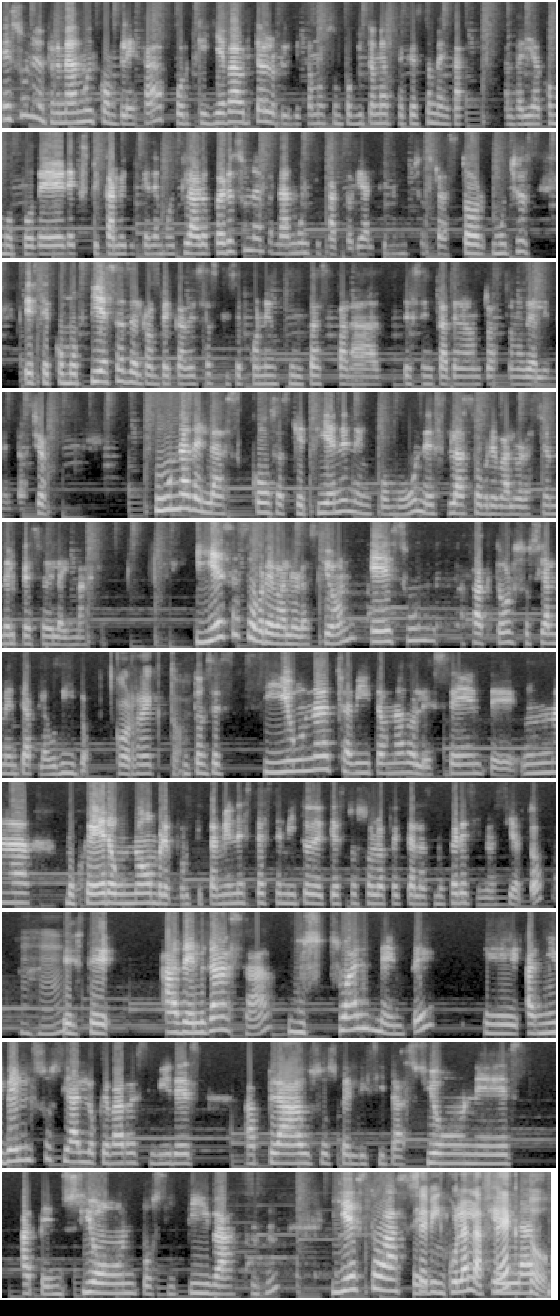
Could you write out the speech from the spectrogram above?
es una enfermedad muy compleja porque lleva, ahorita lo platicamos un poquito más, porque esto me encantaría como poder explicarlo y que quede muy claro, pero es una enfermedad multifactorial, tiene muchos trastornos, muchos este, como piezas del rompecabezas que se ponen juntas para desencadenar un trastorno de alimentación. Una de las cosas que tienen en común es la sobrevaloración del peso de la imagen. Y esa sobrevaloración es un factor socialmente aplaudido. Correcto. Entonces, si una chavita, una adolescente, una mujer o un hombre, porque también está este mito de que esto solo afecta a las mujeres y no es cierto, este, adelgaza, usualmente eh, a nivel social lo que va a recibir es aplausos, felicitaciones, atención positiva. Y esto hace Se vincula al las afecto.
